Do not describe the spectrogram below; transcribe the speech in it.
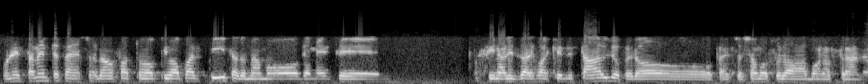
onestamente penso che abbiamo fatto un'ottima partita, dobbiamo ovviamente finalizzare qualche dettaglio, però penso siamo sulla buona strada.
